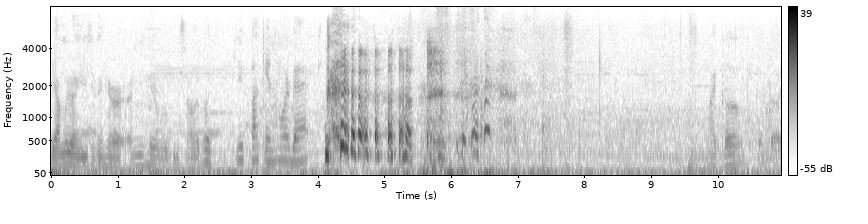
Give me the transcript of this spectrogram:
Yeah, I'm going to YouTube and hear and hear Ruby sound like, look, you fucking whore back. Michael, good boy.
